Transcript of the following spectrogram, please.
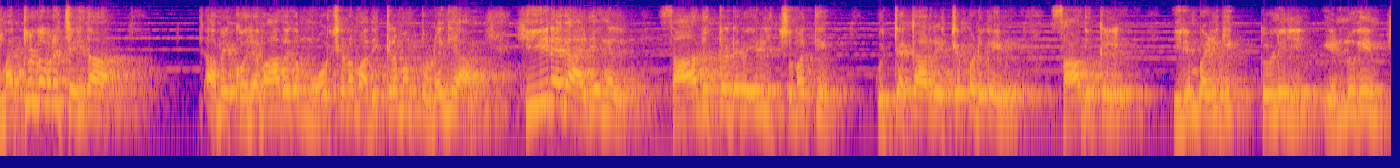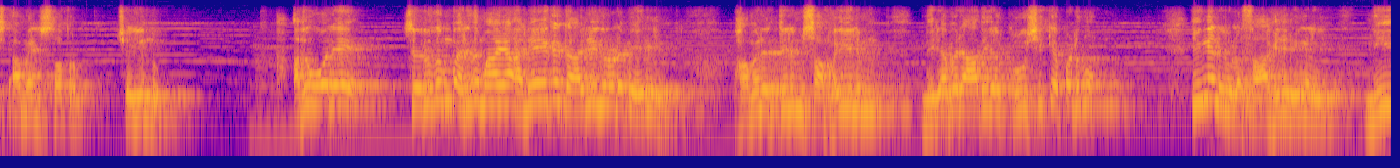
മറ്റുള്ളവർ ചെയ്ത അമ്മ കൊലപാതകം മോഷണം അതിക്രമം തുടങ്ങിയ ഹീനകാര്യങ്ങൾ സാധുക്കളുടെ പേരിൽ ചുമത്തി കുറ്റക്കാർ രക്ഷപ്പെടുകയും സാധുക്കൾ ഇരുമ്പഴുകിക്കുള്ളിൽ എണ്ണുകയും അമ്മ സ്തോത്രം ചെയ്യുന്നു. അതുപോലെ ചെറുതും വലുതുമായ അനേക കാര്യങ്ങളുടെ പേരിൽ ഭവനത്തിലും സഭയിലും നിരപരാധികൾ ക്രൂശിക്കപ്പെടുന്നു. ഇങ്ങനെയുള്ള സാഹചര്യങ്ങളിൽ നീ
